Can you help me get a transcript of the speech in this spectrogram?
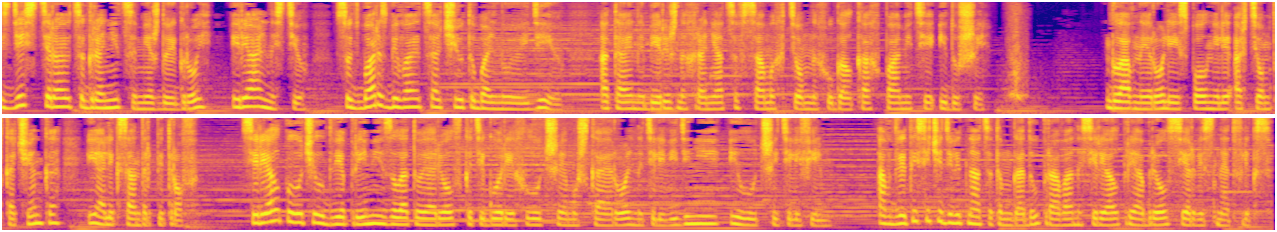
Здесь стираются границы между игрой и реальностью, судьба разбивается о чью-то больную идею, а тайны бережно хранятся в самых темных уголках памяти и души. Главные роли исполнили Артем Ткаченко и Александр Петров. Сериал получил две премии «Золотой орел» в категориях «Лучшая мужская роль на телевидении» и «Лучший телефильм» а в 2019 году права на сериал приобрел сервис Netflix.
